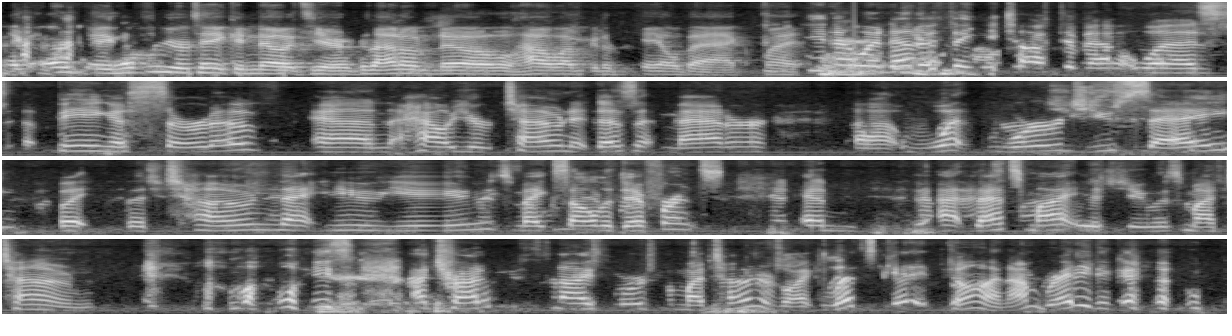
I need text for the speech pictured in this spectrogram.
like, okay, hopefully you're taking notes here because I don't know how I'm going to scale back. My, you know, another thing you talked about was being assertive and how your tone, it doesn't matter uh, what words you say, but the tone that you use makes all the difference. And that, that's my issue is my tone. I'm always, I try to use nice words, but my tone is like, let's get it done. I'm ready to go.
